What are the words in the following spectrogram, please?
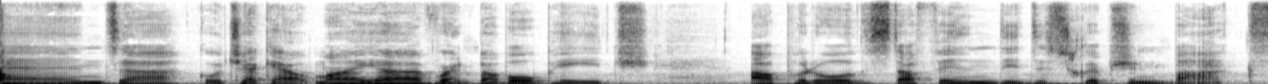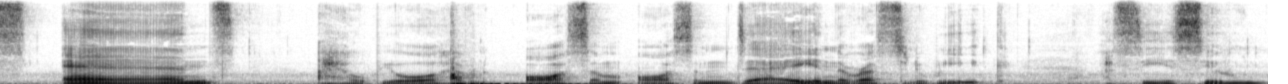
and uh, go check out my uh, Redbubble page. I'll put all the stuff in the description box and I hope you all have an awesome, awesome day and the rest of the week. I'll see you soon.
